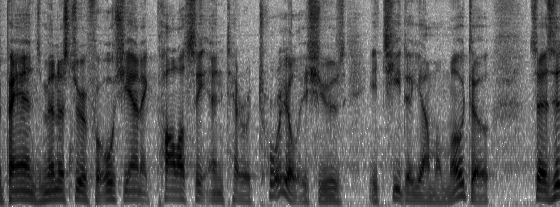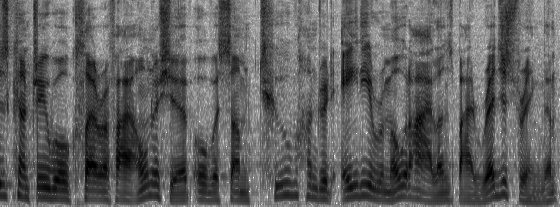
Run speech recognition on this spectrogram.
Japan's Minister for Oceanic Policy and Territorial Issues, Ichita Yamamoto, says his country will clarify ownership over some 280 remote islands by registering them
